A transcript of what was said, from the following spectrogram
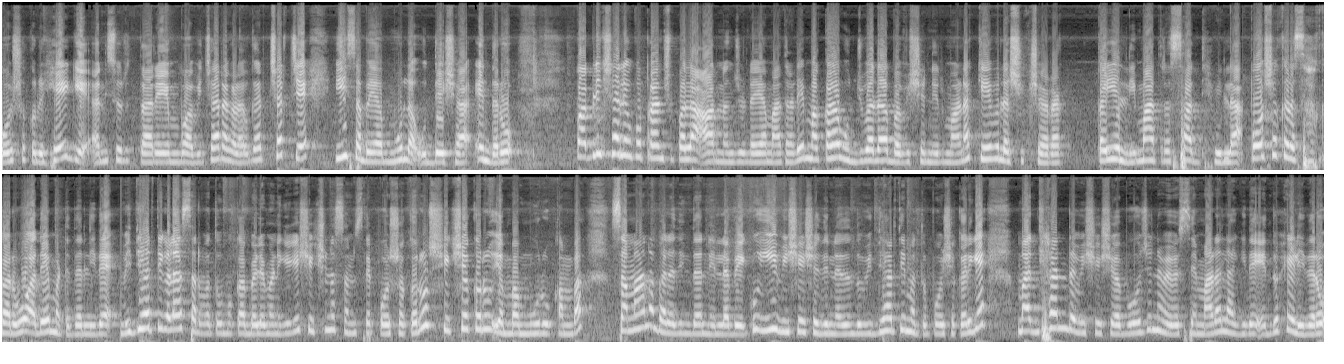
ಪೋಷಕರು ಹೇಗೆ ಅನುಸರಿಸುತ್ತಾರೆ ಎಂಬ ವಿಚಾರಗಳ ಚರ್ಚೆ ಈ ಸಭೆಯ ಮೂಲ ಉದ್ದೇಶ ಎಂದರು. ಪಬ್ಲಿಕ್ ಶಾಲೆ ಉಪಪ್ರಾಂಶುಪಾಲ ಆರ್ ನಂಜುಂಡಯ್ಯ ಮಾತನಾಡಿ, ಮಕ್ಕಳ ಉಜ್ವಲ ಭವಿಷ್ಯ ನಿರ್ಮಾಣ ಕೇವಲ ಶಿಕ್ಷಕರ ಕೈಯಲ್ಲಿ ಮಾತ್ರ ಸಾಧ್ಯವಿಲ್ಲ. ಪೋಷಕರ ಸಹಕಾರವು ಅದೇ ಮಟ್ಟದಲ್ಲಿದೆ. ವಿದ್ಯಾರ್ಥಿಗಳ ಸರ್ವತೋಮುಖ ಬೆಳವಣಿಗೆಗೆ ಶಿಕ್ಷಣ ಸಂಸ್ಥೆ ಪೋಷಕರು, ಶಿಕ್ಷಕರು ಎಂಬ ಮೂರು ಕಂಬ ಸಮಾನ ಬಲದಿಂದ ನಿಲ್ಲಬೇಕು. ಈ ವಿಶೇಷ ದಿನದಂದು ವಿದ್ಯಾರ್ಥಿ ಮತ್ತು ಪೋಷಕರಿಗೆ ಮಧ್ಯಾಹ್ನದ ವಿಶೇಷ ಭೋಜನ ವ್ಯವಸ್ಥೆ ಮಾಡಲಾಗಿದೆ ಎಂದು ಹೇಳಿದರು.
